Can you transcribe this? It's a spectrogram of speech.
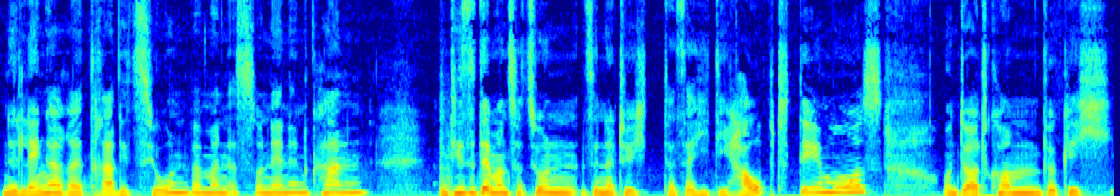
eine längere Tradition, wenn man es so nennen kann. Und diese Demonstrationen sind natürlich tatsächlich die Hauptdemos und dort kommen wirklich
